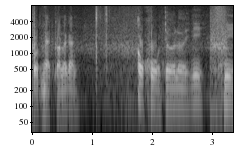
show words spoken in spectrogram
ปลดแบตก่อนแล้วกัน โอ้โห เจอเลยนี่นี่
